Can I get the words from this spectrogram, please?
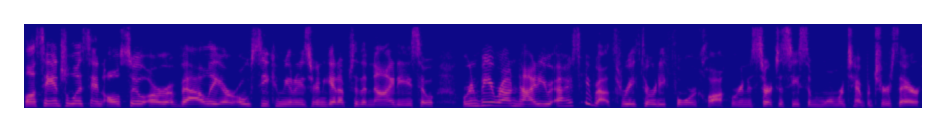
Los Angeles, and also our valley or OC communities are going to get up to the 90s. So we're going to be around 90, I say about 3:34 4 o'clock. We're going to start to see some warmer temperatures there.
